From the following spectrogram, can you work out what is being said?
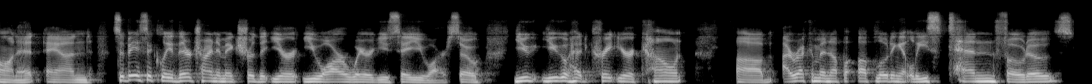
on it. And so basically they're trying to make sure that you're you are where you say you are. So you you go ahead create your account. Um, i recommend up, uploading at least 10 photos.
